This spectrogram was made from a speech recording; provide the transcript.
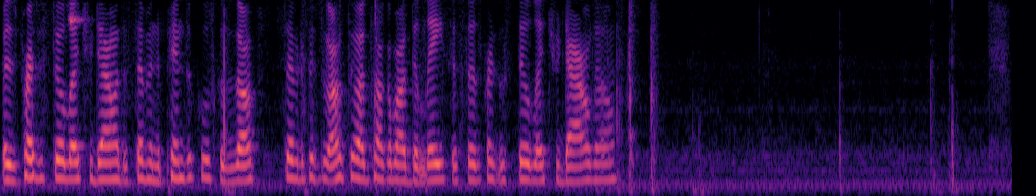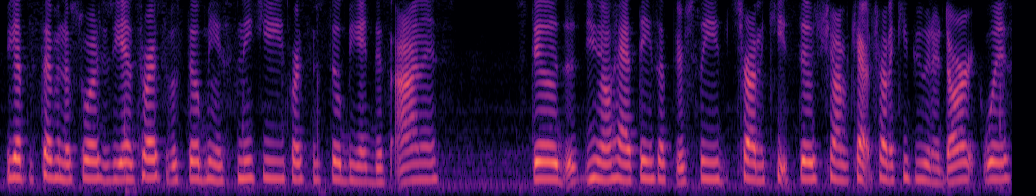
But this person still let you down with the Seven of Pentacles because it's all Seven of Pentacles. I Also, to talk about delays. The this person still let you down though. We got the Seven of Swords. Yeah, this person was still being sneaky. Person still being dishonest. Still, you know, had things up their sleeves, trying to keep, still trying to keep, trying to keep you in the dark with.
